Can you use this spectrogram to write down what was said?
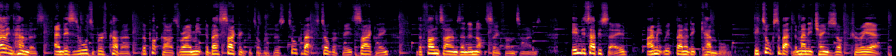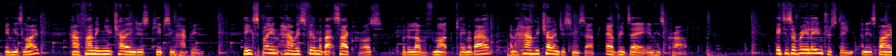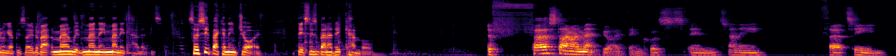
Balint Hamvas, and this is Waterproof Cover, the podcast where I meet the best cycling photographers, talk about photography, cycling, the fun times and the not so fun times. In this episode, I meet with Benedict Campbell. He talks about the many changes of career in his life, how finding new challenges keeps him happy. He explained how his film about cyclocross, For the Love of Mud, came about, and how he challenges himself every day in his craft. It is a really interesting and inspiring episode about a man with many, many talents. So sit back and enjoy. This is Benedict Campbell. The first time I met you, I think, was in 2013.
